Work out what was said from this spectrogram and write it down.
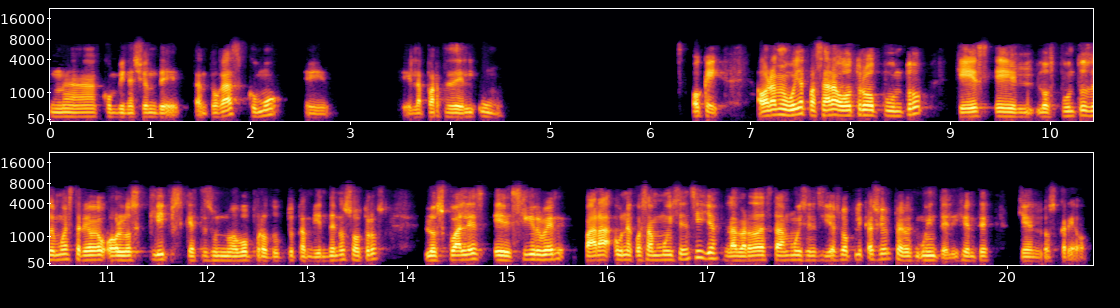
una combinación de tanto gas como la parte del humo. Ok, ahora me voy a pasar a otro punto que es los puntos de muestreo o los clips, que este es un nuevo producto también de nosotros, los cuales eh, sirven para una cosa muy sencilla. La verdad está muy sencilla su aplicación, pero es muy inteligente quien los creó.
